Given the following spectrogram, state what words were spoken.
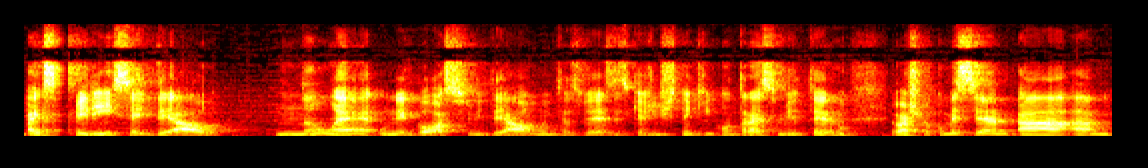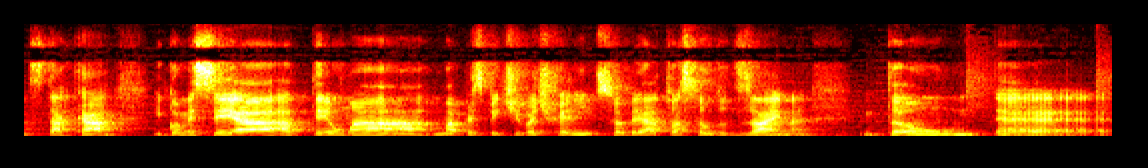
a experiência ideal não é o negócio ideal, muitas vezes, que a gente tem que encontrar esse meio termo, eu acho que eu comecei a, a, a me destacar e comecei a, a, ter uma, uma perspectiva diferente sobre a atuação do design, né? Então, é,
